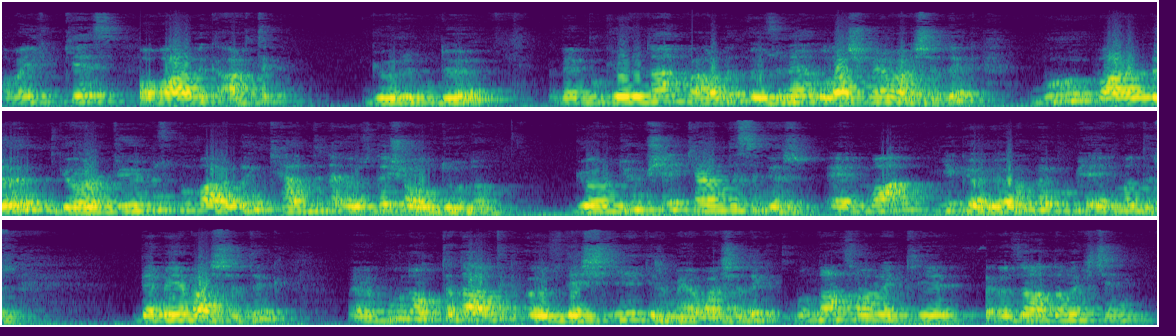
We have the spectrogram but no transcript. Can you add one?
ama ilk kez o varlık artık göründü ve bu görünen varlığın özüne ulaşmaya başladık. Bu varlığın, gördüğümüz bu varlığın kendine özdeş olduğunu, gördüğüm şey kendisidir. Elmayı görüyorum ve bu bir elmadır demeye başladık. Ee, bu noktada artık özdeşliğe girmeye başladık. Bundan sonraki özü anlamak için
